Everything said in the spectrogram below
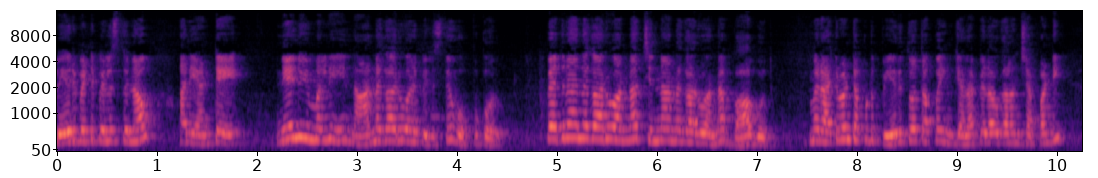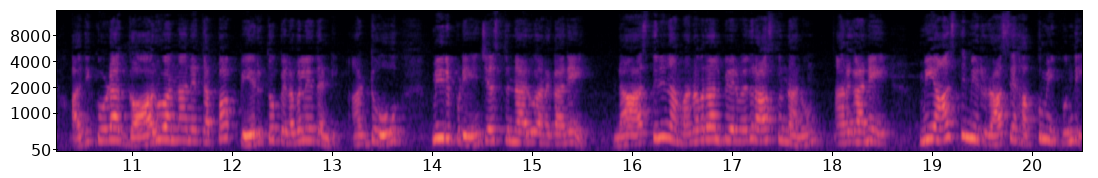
పేరు పెట్టి పిలుస్తున్నావు అని అంటే నేను మిమ్మల్ని నాన్నగారు అని పిలిస్తే ఒప్పుకోరు. పెదనాన్నగారు అన్నా చిన్నాన్నగారు అన్నా బాగోదు. మరి అటువంటప్పుడు పేరుతో తప్ప ఇంకెలా పిలవగలం చెప్పండి? అది కూడా గారు అన్నానే తప్ప పేరుతో పిలవలేదండి. అంటూ మీరు ఇప్పుడు ఏం చేస్తున్నారు అనగానే నా ఆస్తిని నా మనవరాల పేరు మీద రాస్తున్నాను. అనగానే మీ ఆస్తి మీరు రాసే హక్కు మీకుంది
